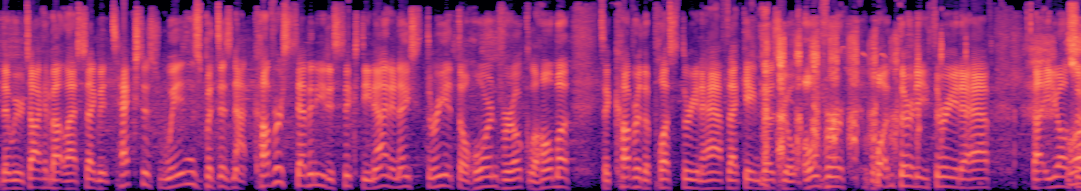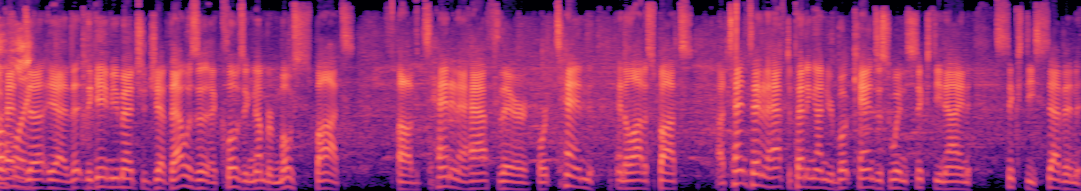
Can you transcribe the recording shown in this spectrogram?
that we were talking about last segment, Texas wins but does not cover 70 to 69. A nice three at the horn for Oklahoma to cover the plus three and a half. That game does go over 133 and a half. Uh, you also Lovely. had uh, yeah the, the game you mentioned, Jeff. That was a, a closing number. Most spots of 10 and a half there, or 10 in a lot of spots. Uh, 10, 10 and a half, depending on your book. Kansas wins 69 67.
